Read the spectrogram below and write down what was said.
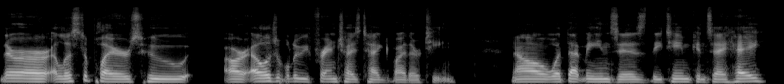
there are a list of players who are eligible to be franchise tagged by their team. Now, what that means is the team can say, "Hey,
